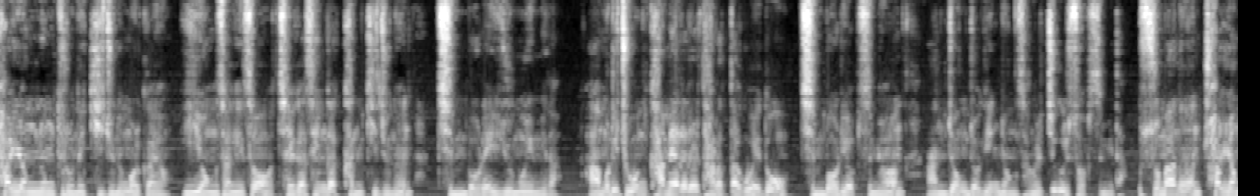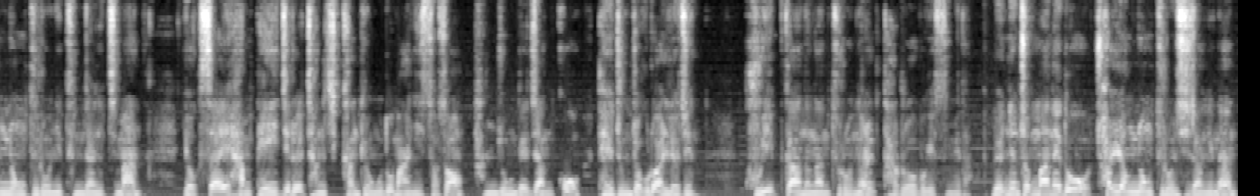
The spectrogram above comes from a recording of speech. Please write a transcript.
촬영용 드론의 기준은 뭘까요? 이 영상에서 제가 생각한 기준은 짐벌의 유무입니다. 아무리 좋은 카메라를 달았다고 해도 짐벌이 없으면 안정적인 영상을 찍을 수 없습니다. 수많은 촬영용 드론이 등장했지만 역사의 한 페이지를 장식한 경우도 많이 있어서 단종되지 않고 대중적으로 알려진 구입 가능한 드론을 다루어 보겠습니다. 몇 년 전만 해도 촬영용 드론 시장에는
